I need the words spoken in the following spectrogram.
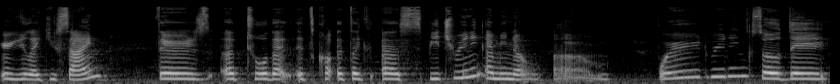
or you like you sign, there's a tool that it's called it's like a speech reading. I mean, no, um, word reading. So they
